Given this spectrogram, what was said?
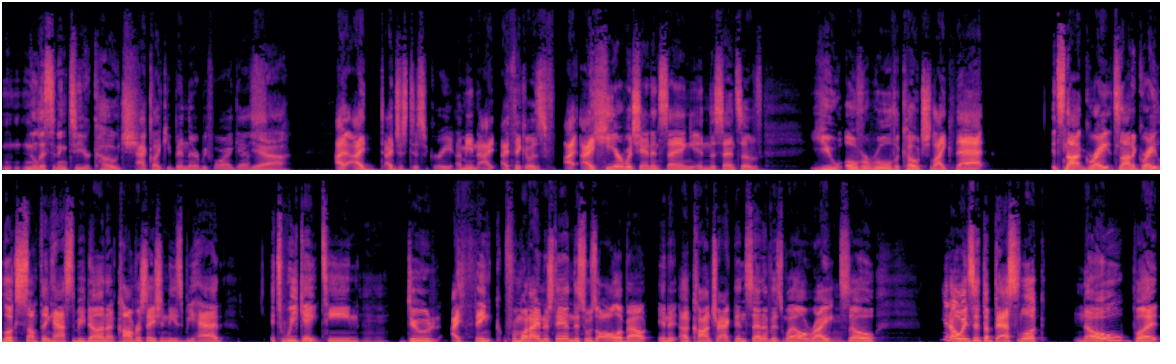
n- n- listening to your coach. Act like you've been there before, I guess. Yeah. I, I I just disagree. I mean, I, I think it was I, I hear what Shannon's saying in the sense of you overrule the coach like that. It's not great. It's not a great look. Something has to be done. A conversation needs to be had. It's week 18. Mm-hmm. Dude, I think from what I understand, this was all about in a, a contract incentive as well, right? Mm-hmm. So, you know, is it the best look? No, but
